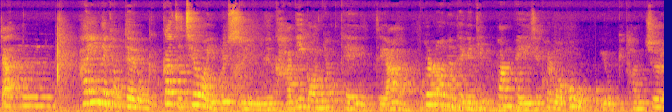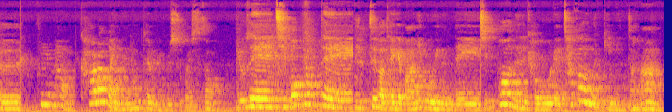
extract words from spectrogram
짠! 하이넥 형태로 끝까지 채워 입을 수 있는 가디건 형태의 니트야. 컬러는 되게 딥한 베이지 컬러고 이렇게 단추를 풀면 카라가 있는 형태로 입을 수가 있어. 요새 집업 형태의 니트가 되게 많이 보이는데 지퍼는 겨울에 차가운 느낌이 있잖아.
